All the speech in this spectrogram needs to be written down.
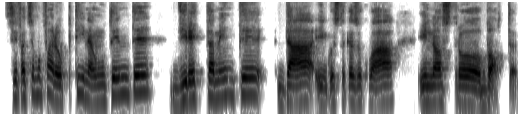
se facciamo fare opt-in a un utente direttamente da, in questo caso qua, il nostro bot?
